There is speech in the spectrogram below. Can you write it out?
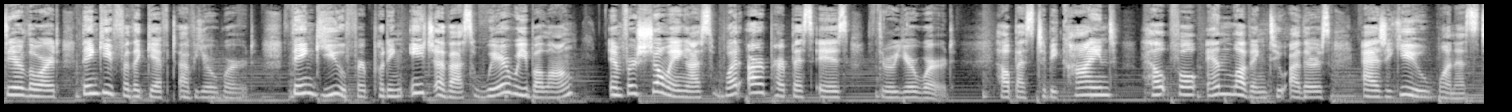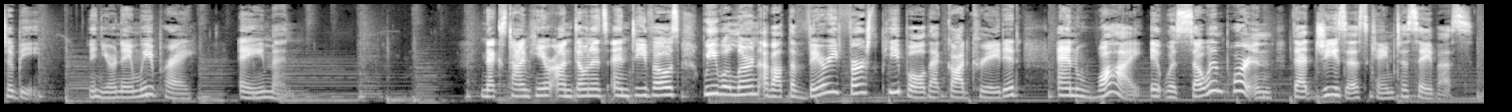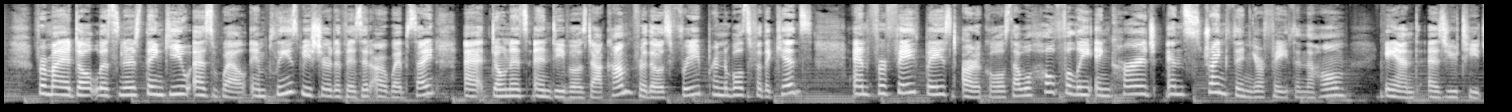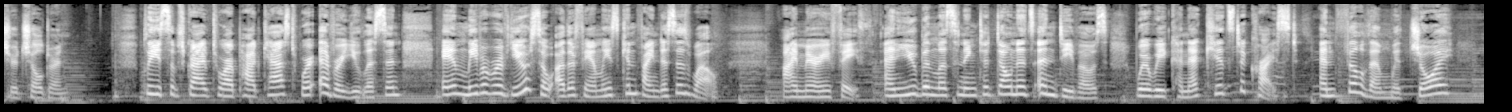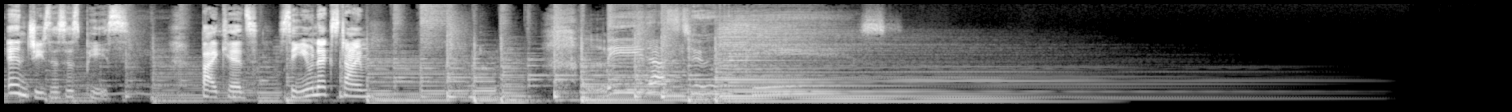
Dear Lord, thank you for the gift of your word. Thank you for putting each of us where we belong and for showing us what our purpose is through your word. Help us to be kind, helpful, and loving to others as you want us to be. In your name we pray. Amen. Next time here on Donuts and Devos, we will learn about the very first people that God created and why it was so important that Jesus came to save us. For my adult listeners, thank you as well, and please be sure to visit our website at donutsanddevos.com for those free printables for the kids and for faith based articles that will hopefully encourage and strengthen your faith in the home and as you teach your children. Please subscribe to our podcast wherever you listen and leave a review so other families can find us as well. I'm Mary Faith, and you've been listening to Donuts and Devos, where we connect kids to Christ and fill them with joy and Jesus' peace. Bye, kids. See you next time.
